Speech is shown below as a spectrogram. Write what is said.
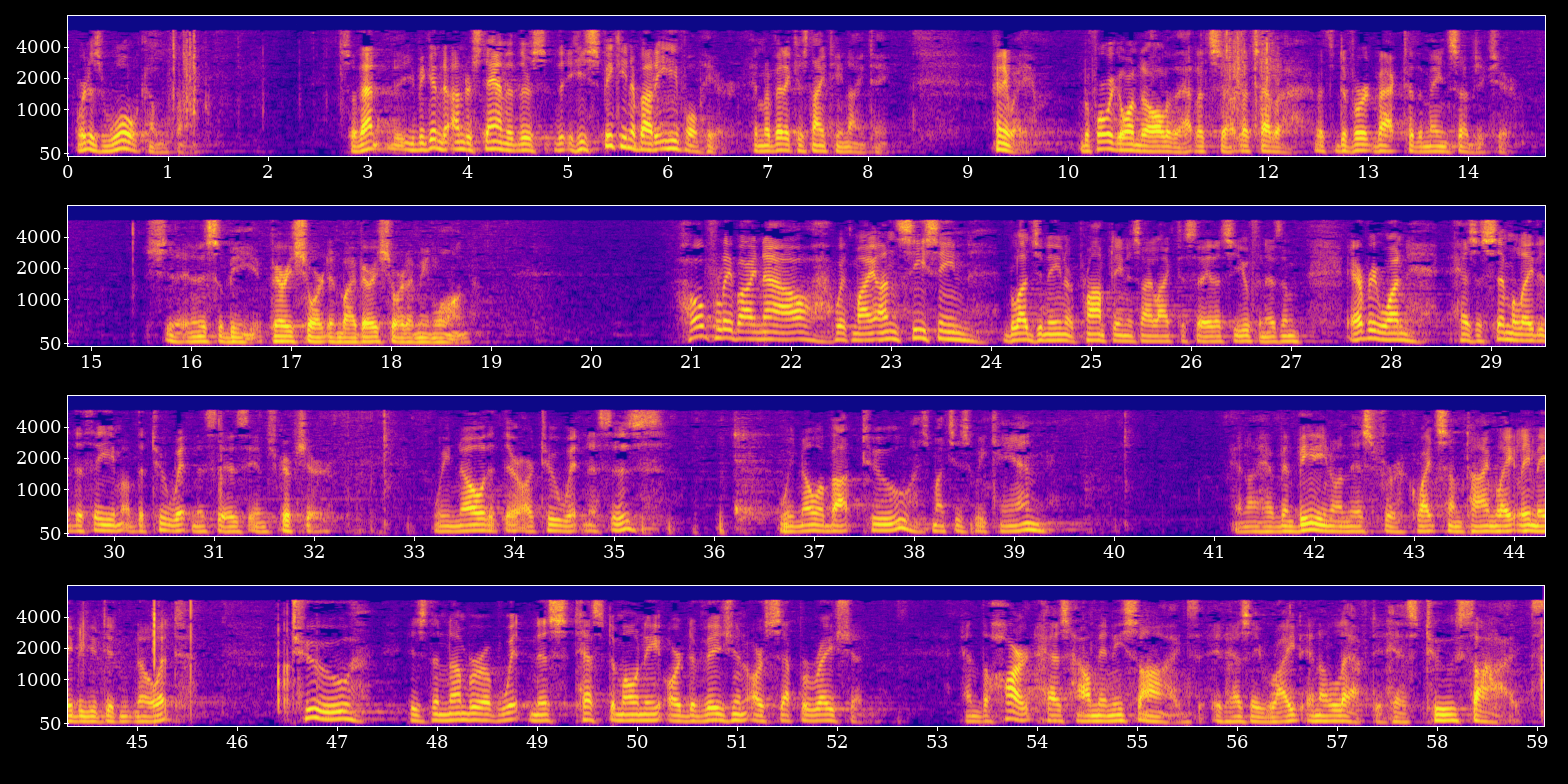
Where does wool come from? So that you begin to understand that there's he's speaking about evil here in Leviticus 19:19. Anyway, before we go into all of that, let's uh, let's have a let's divert back to the main subjects here. And this will be very short, and by very short I mean long. Hopefully by now, with my unceasing bludgeoning or prompting, as I like to say, that's a euphemism, everyone has assimilated the theme of the two witnesses in Scripture. We know that there are two witnesses. We know about two as much as we can. And I have been beating on this for quite some time lately. Maybe you didn't know it. Two is the number of witness, testimony, or division or separation. And the heart has how many sides? It has a right and a left. It has two sides.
